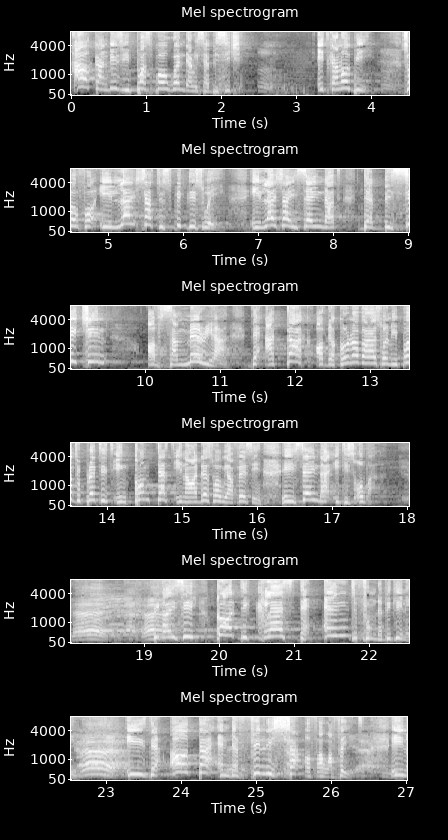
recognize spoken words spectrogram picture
How can this be possible when there is a beseeching? It cannot be. So for Elisha to speak this way, Elisha is saying that the beseeching of Samaria, the attack of the coronavirus, when we put to put it in context in our days what we are facing, he is saying that it is over. Amen. Because you see, God declares the end from the beginning. He is the author and the finisher of our faith. In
